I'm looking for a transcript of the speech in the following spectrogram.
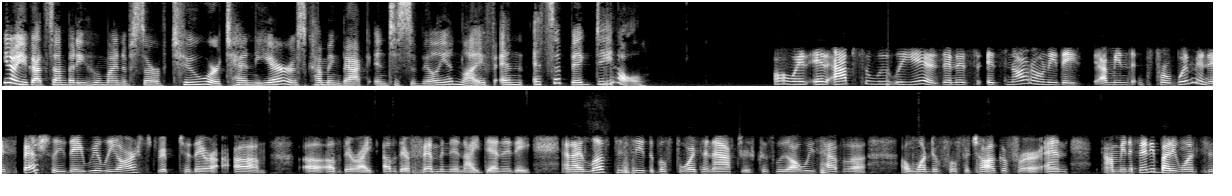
you know you got somebody who might have served two or ten years coming back into civilian life, and it's a big deal. Oh, it it absolutely is, and it's it's not only they. I mean, for women especially, they really are stripped to their um uh, of their of their feminine identity. And I love to see the befores and afters because we always have a a wonderful photographer. And I mean, if anybody wants to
